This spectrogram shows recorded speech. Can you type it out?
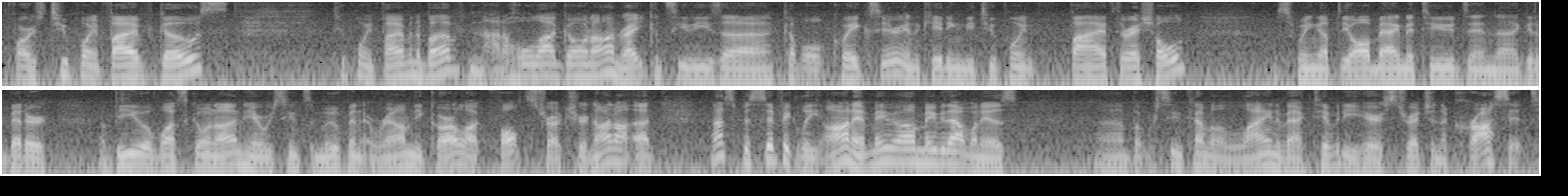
as far as 2.5 goes, 2.5 and above, not a whole lot going on, right? You can see these uh, couple quakes here indicating the 2.5 threshold. We'll swing up the all magnitudes and uh, get a better a view of what's going on here. We've seen some movement around the Garlock fault structure, not uh, not specifically on it. Maybe well, maybe that one is. Uh, but we're seeing kind of a line of activity here stretching across it.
